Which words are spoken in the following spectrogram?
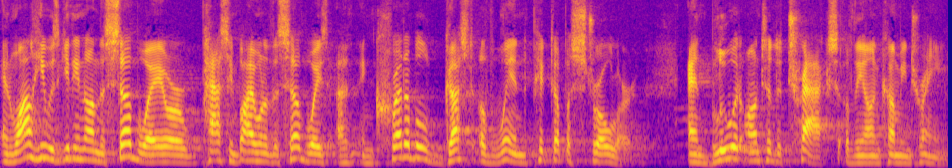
And while he was getting on the subway or passing by one of the subways, an incredible gust of wind picked up a stroller and blew it onto the tracks of the oncoming train.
